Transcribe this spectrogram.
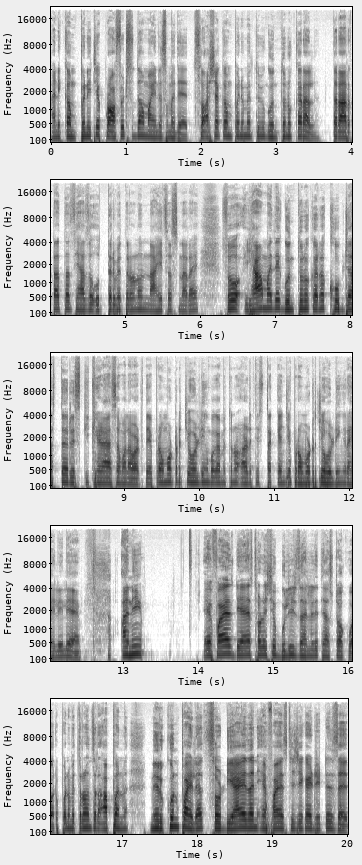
आणि कंपनीचे प्रॉफिटसुद्धा मायनसमध्ये आहेत. सो अशा कंपनीमध्ये तुम्ही गुंतवणूक कराल तर अर्थातच ह्याचं उत्तर मित्रांनो नाहीच असणार आहे. सो ह्यामध्ये गुंतवणूक करणं खूप जास्त रिस्की खेळ आहे असं मला वाटतं प्रमोटरची होल्डिंग बघा मित्रांनो अडतीस टक्क्यांची प्रमोटरची होल्डिंग राहिलेली आहे. आणि F I S D I S थोडेसे बुलिश झालेले आहेत ह्या स्टॉकवर पण मित्रांनो जर आपण निरखून पाहिलं सो डी आय एस आणि एफ आय एसचे जे काही डिटेल्स आहेत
